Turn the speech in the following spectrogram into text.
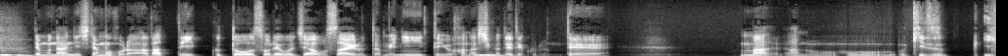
うん。でも何にしてもほら上がっていくとそれをじゃあ抑えるためにっていう話が出てくるんで、まああの気づい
